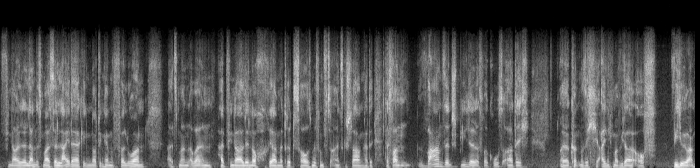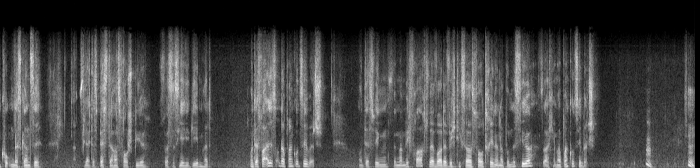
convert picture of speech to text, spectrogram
Finale der Landesmeister leider gegen Nottingham verloren, als man aber im Halbfinale noch Real Madrid zu Hause mit 5 zu 1 geschlagen hatte. Das waren Wahnsinnsspiele, das war großartig. Äh, könnte man sich eigentlich mal wieder auf Video angucken, das Ganze. Vielleicht das beste HSV-Spiel, was es je gegeben hat. Und das war alles unter Branko Cevic. Und deswegen, wenn man mich fragt, wer war der wichtigste HSV-Trainer in der Bundesliga, sage ich immer Branko Sebic. Hm. Hm.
